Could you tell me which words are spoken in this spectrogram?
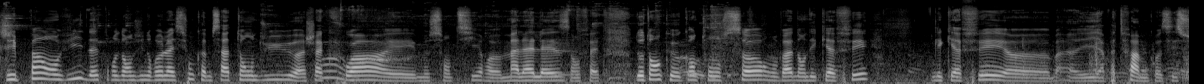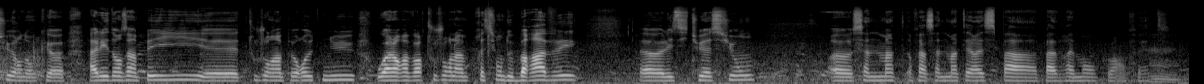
j'ai pas envie d'être dans une relation comme ça tendue à chaque fois et me sentir mal à l'aise en fait. D'autant que quand on sort, on va dans des cafés. Les cafés, euh, bah, il n'y a pas de femmes, quoi, c'est sûr. Donc aller dans un pays, et être toujours un peu retenu, ou alors avoir toujours l'impression de braver les situations, ça ne m'intéresse pas, pas vraiment, quoi, en fait. Hmm.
